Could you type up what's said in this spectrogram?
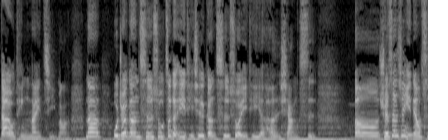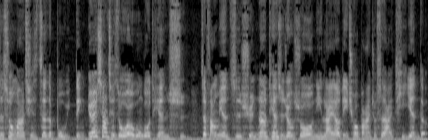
大家有听那一集吗？那我觉得跟吃素这个议题，其实跟吃素的议题也很相似。嗯，学生性一定要吃素吗？其实真的不一定，因为像其实我有问过天使这方面的资讯，那天使就说，你来到地球本来就是来体验的，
